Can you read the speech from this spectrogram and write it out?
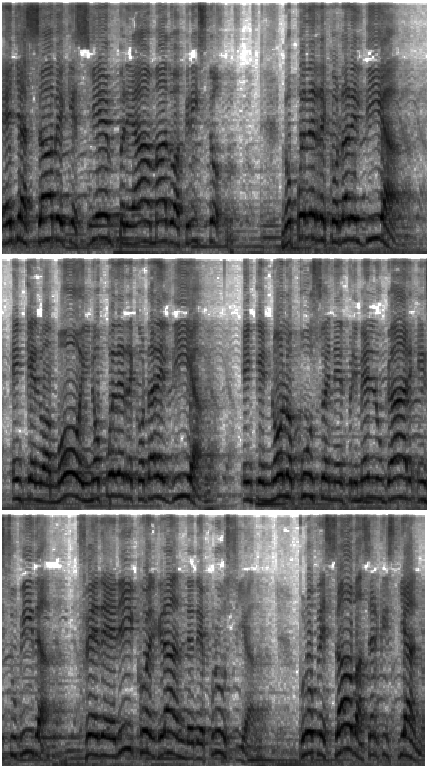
Ella sabe que siempre ha amado a Cristo. No puede recordar el día en que lo amó y no puede recordar el día en que no lo puso en el primer lugar en su vida. Federico el Grande de Prusia profesaba ser cristiano.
